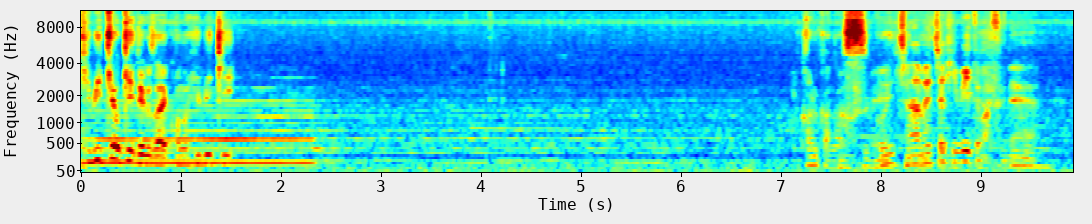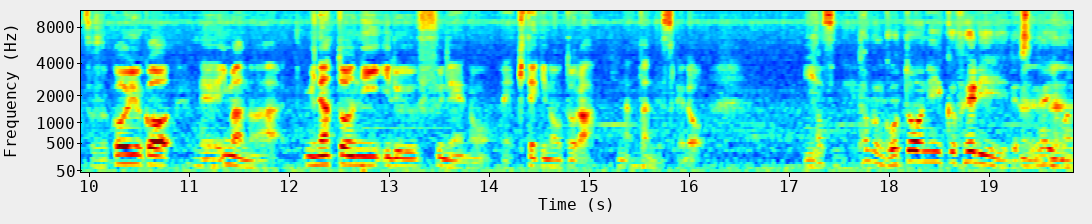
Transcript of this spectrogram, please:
響きを聞いてください。この響きかるかな。すごいめちゃめちゃ響いてますね、うそうそうこういうこう、えーうん今のは港にいる船の、えー汽笛の音がなったんですけどいいですね。多分五島に行くフェリーですね、今の、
